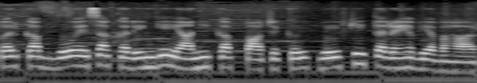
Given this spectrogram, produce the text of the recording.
पर कब वो ऐसा करेंगे, यानी कब पार्टिकल वेव की तरह व्यवहार।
